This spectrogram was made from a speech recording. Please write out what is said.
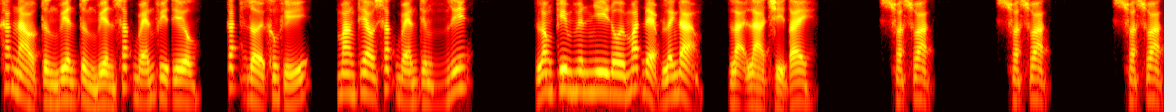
khác nào từng viên từng viên sắc bén phi tiêu, cắt rời không khí, mang theo sắc bén tiếng rít. Long Kim Huyên Nhi đôi mắt đẹp lãnh đạm, lại là chỉ tay. Xoạt xoạt, xoạt xoạt, xoạt xoạt.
